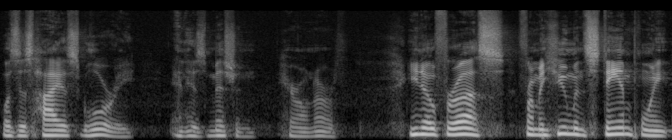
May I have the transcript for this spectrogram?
was his highest glory and his mission here on earth. You know, for us, from a human standpoint,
